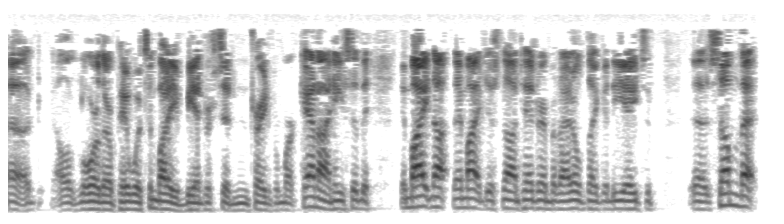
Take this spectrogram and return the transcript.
uh, lower their pay. Would somebody be interested in trading for Mark Canha? And he said that they might not, they might just not tender him, but I don't think a DH. Uh, some that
